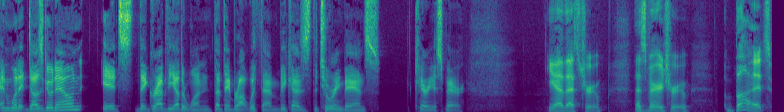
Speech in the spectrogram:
and when it does go down, it's they grab the other one that they brought with them because the touring bands carry a spare. Yeah, that's true. That's very true. But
